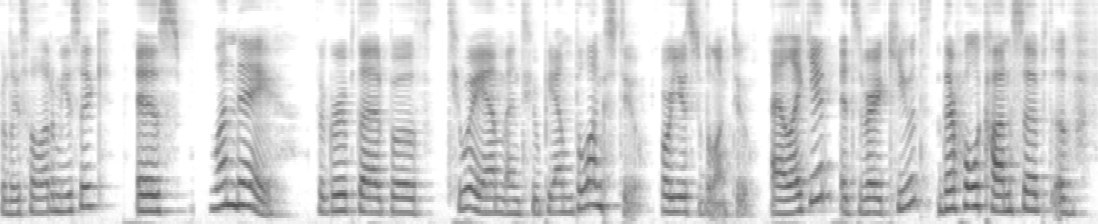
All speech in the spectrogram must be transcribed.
release a lot of music, is One Day, the group that both 2am and 2pm belongs to. or used to belong to. I like it. It's very cute. Their whole concept of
